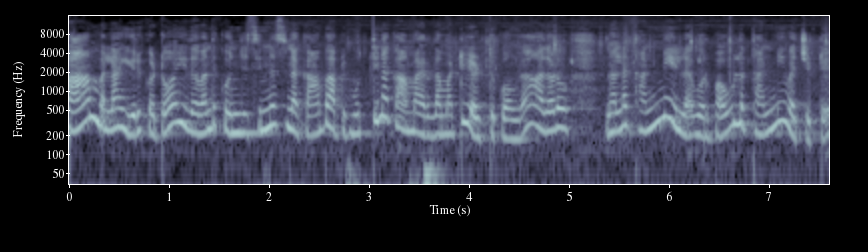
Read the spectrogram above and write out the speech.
காம்பெல்லாம் இருக்கட்டும். இதை வந்து கொஞ்சம் சின்ன சின்ன காம்பு அப்படி முத்தின காம்பாக இருந்தால் மட்டும் எடுத்துக்கோங்க. அதோட நல்லா தண்ணியில் ஒரு பவுலில் தண்ணி வச்சுட்டு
